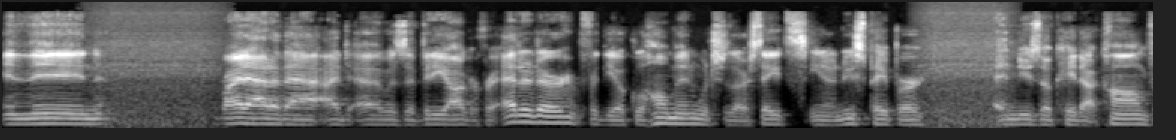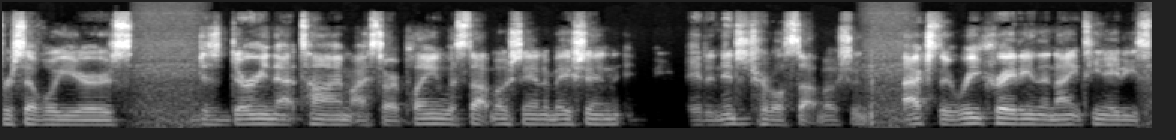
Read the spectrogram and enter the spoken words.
And then right out of that, I, I, was a videographer editor for the Oklahoman, which is our state's you know newspaper, and newsok.com for several years. Just during that time, I started playing with stop motion animation. Made a Ninja Turtle stop motion, actually recreating the 1980s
